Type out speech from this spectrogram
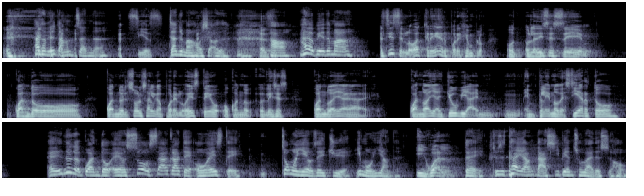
他可能就当真了， Así es. 这样就蛮好笑的。 Así, 好，还有别的吗？ así se lo va a creer, por ejemplo. O, o le dices, eh, cuando, cuando el sol salga por el oeste, o, o cuando o le dices, cuando haya, cuando haya lluvia en, en pleno desierto. 哎，那个 cuando el sol salga de oeste，中文也有这一句，哎，一模一样的。 Igual. 对，就是太阳打西边出来的时候。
